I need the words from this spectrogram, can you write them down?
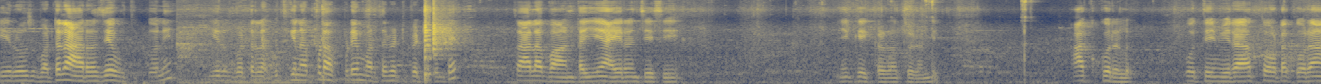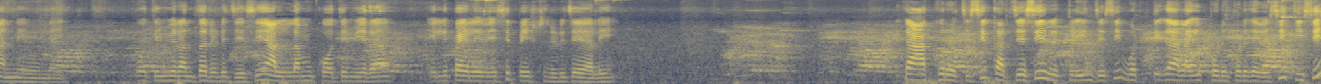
ఏ రోజు బట్టలు ఆ రోజే ఉతుక్కొని ఏ రోజు బట్టలు ఉతికినప్పుడు అప్పుడే మడత పెట్టి పెట్టుకుంటే చాలా బాగుంటాయి. ఐరన్ చేసి ఇంకా ఇక్కడ చూడండి. ఆకుకూరలు కొత్తిమీర తోటకూర అన్నీ ఉన్నాయి. కొత్తిమీర అంతా రెడీ చేసి అల్లం కొత్తిమీర ఎల్లిపాయలు వేసి పేస్ట్ రెడీ చేయాలి. ఇక ఆకుకూర వచ్చేసి కట్ చేసి క్లీన్ చేసి ఒట్టిగా అలాగే పొడి పొడిగా వేసి తీసి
